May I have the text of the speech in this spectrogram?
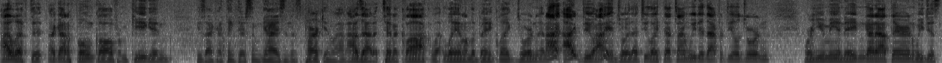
I left it. I got a phone call from Keegan. He's like, I think there's some guys in this parking lot. I was out at ten o'clock, laying on the bank like Jordan, and I, I do, I enjoy that too. Like that time we did that for Teal Jordan, where you, me, and Aiden got out there and we just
